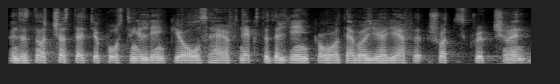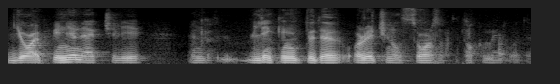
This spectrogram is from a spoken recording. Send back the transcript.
And it's not just that you're posting a link, you also have next to the link or whatever, you, you have a short description and your opinion actually, and okay. linking to the original source of the document, whatever.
